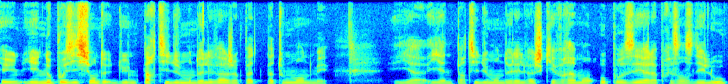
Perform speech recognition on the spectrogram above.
y, a une opposition d'une partie du monde de l'élevage, pas, pas, tout le monde, mais il y, a, une partie du monde de l'élevage qui est vraiment opposée à la présence des loups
